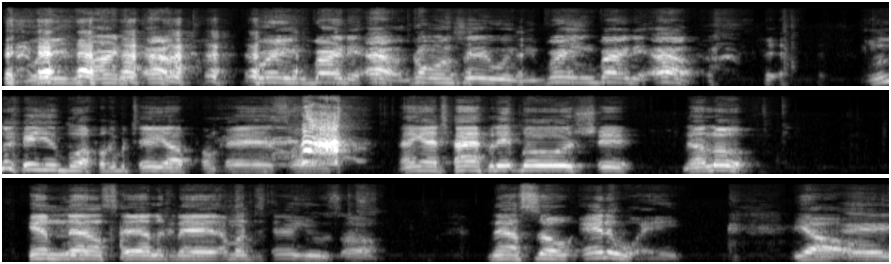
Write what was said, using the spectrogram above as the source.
Bring Bernie out. Bring Bernie out. Go on, say it with me. Bring Bernie out. Look at you, motherfucker. I'm gonna tell y'all, punk ass. son. I ain't got time for that bullshit. Now look, him downstairs looking at. I'm gonna tell you something. Now, so anyway, y'all. Hey.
